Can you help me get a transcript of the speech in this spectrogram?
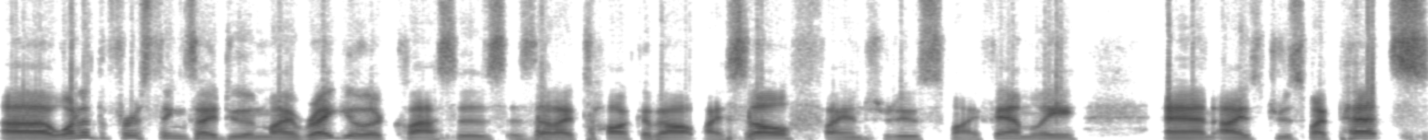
uh, one of the first things I do in my regular classes is that I talk about myself, I introduce my family, and I introduce my pets.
